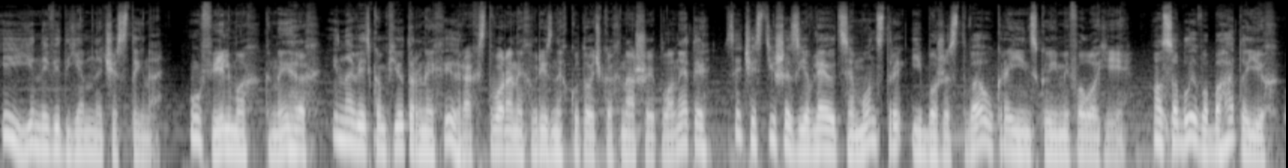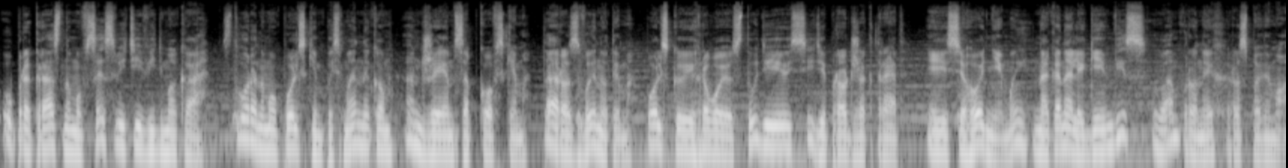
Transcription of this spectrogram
і її невід'ємна частина. У фільмах, книгах і навіть комп'ютерних іграх, створених в різних куточках нашої планети, все частіше з'являються монстри і божества української міфології. Особливо багато їх у прекрасному всесвіті відьмака, створеному польським письменником Анджеєм Сапковським та розвинутим польською ігровою студією CD Projekt Red. І сьогодні ми на каналі GameViz вам про них розповімо.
